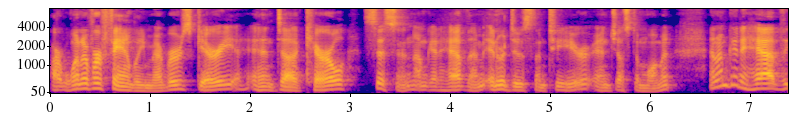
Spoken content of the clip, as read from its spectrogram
our, one of our family members, Gary and uh, Carol Sisson, I'm going to have them introduce them to you in just a moment. And I'm going to have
